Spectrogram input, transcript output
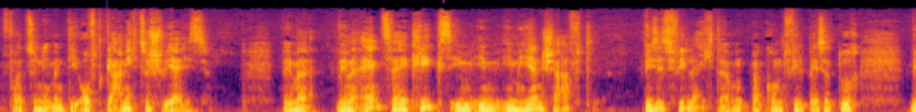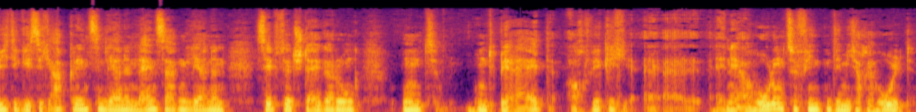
vorzunehmen, die oft gar nicht so schwer ist. Wenn man, wenn man ein, zwei Klicks im, im, im Hirn schafft, ist es viel leichter und man kommt viel besser durch. Wichtig ist sich abgrenzen lernen, Nein sagen lernen, Selbstwertsteigerung und, und bereit, auch wirklich äh, eine Erholung zu finden, die mich auch erholt.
